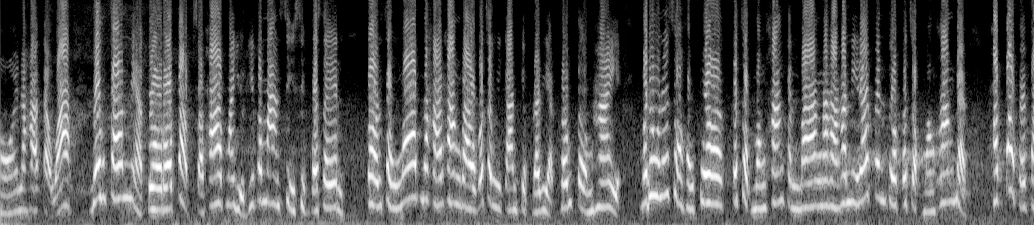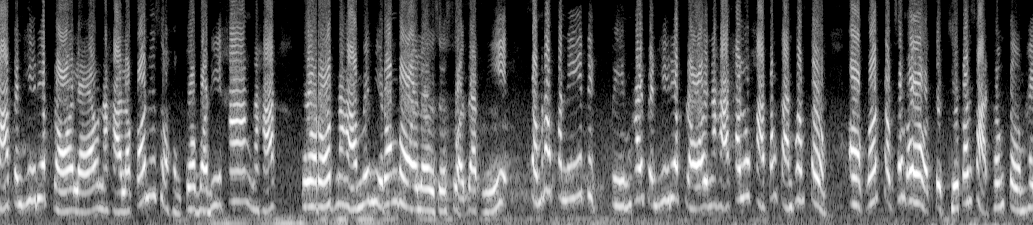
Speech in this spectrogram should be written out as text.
น้อยนะคะ แต่ว่าเบื้องต้นเนี่ยตัวรถปรับสภาพมาอยู่ที่ประมาณ 40%ก่อนส่งมอบนะคะ ทางเราก็จะมีการเก็บรายละเอียดเพิ่มเติมให้ มาดูในส่วนของตัวกระจกมองข้างกันบ้างนะคะคันนี้ได้เป็นตัวกระจกมองข้างแบบพับปรับไฟฟ้าเป็นที่เรียบร้อยแล้วนะคะ แล้วก็ในส่วนของตัวบอดี้ข้างนะคะ ตัวรถนะคะ ไม่มีร่องรอยเลยสวยๆแบบนี้สำหรับคันนี้ติดฟิล์มให้เป็นที่เรียบร้อยนะคะ ถ้าลูกค้าต้องการเพิ่มเติม ออกรถกับส้มโอ ติดคิ้วกันศาสตร์เพิ่มเติมให้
